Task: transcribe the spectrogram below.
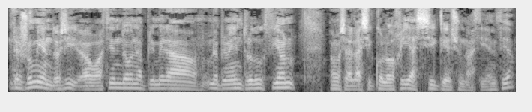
Resumiendo, sí, o haciendo una primera, una primera introducción, vamos a ver, la psicología sí que es una ciencia,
